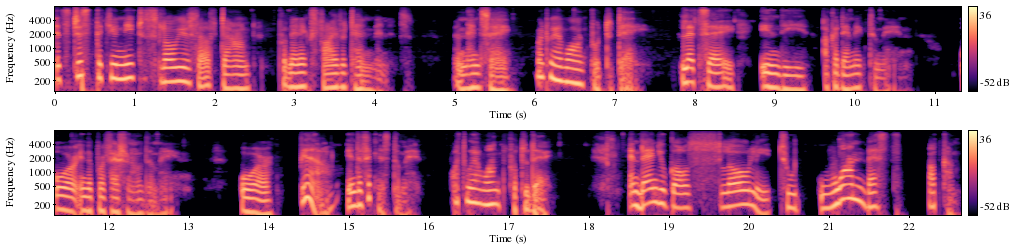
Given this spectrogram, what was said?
It's just that you need to slow yourself down for the next five or 10 minutes and then say, What do I want for today? Let's say in the academic domain or in the professional domain or, yeah, in the fitness domain. What do I want for today? And then you go slowly to one best outcome,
